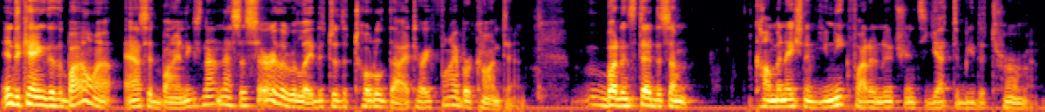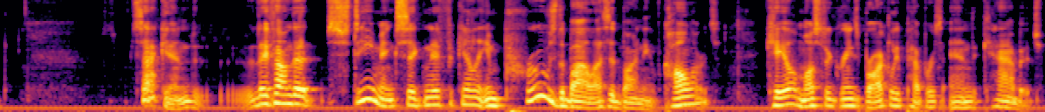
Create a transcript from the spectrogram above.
indicating that the bile acid binding is not necessarily related to the total dietary fiber content, but instead to some combination of unique phytonutrients yet to be determined. Second, they found that steaming significantly improves the bile acid binding of collards, kale, mustard greens, broccoli, peppers, and cabbage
